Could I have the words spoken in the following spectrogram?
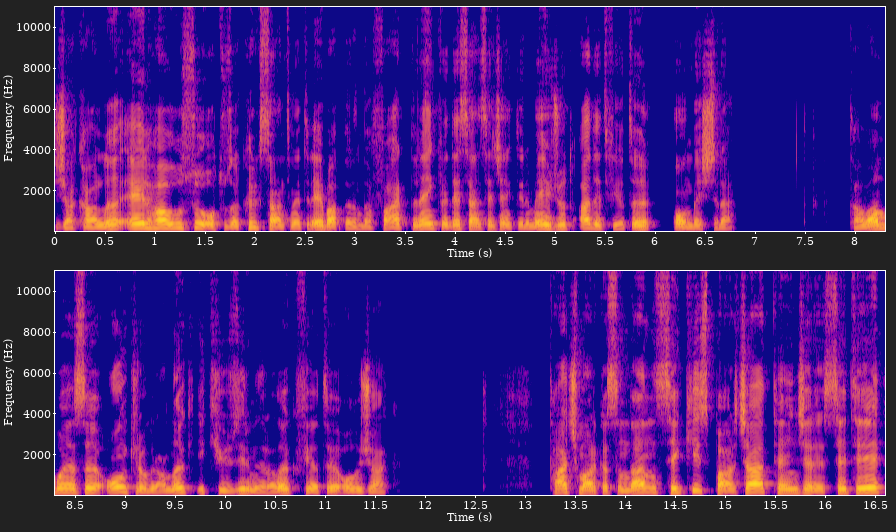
Jakarlı el havlusu 30'a 40 cm ebatlarında farklı renk ve desen seçenekleri mevcut. Adet fiyatı 15 lira. Tavan boyası 10 kilogramlık 220 liralık fiyatı olacak. Taç markasından 8 parça tencere seti,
